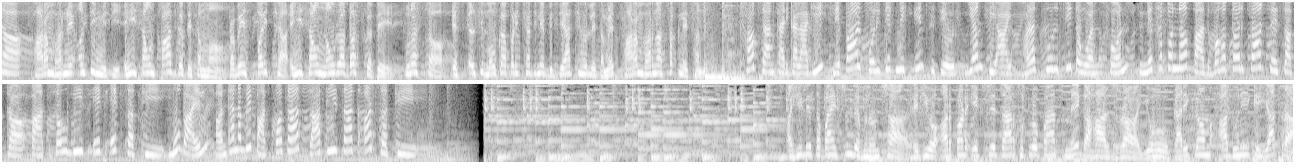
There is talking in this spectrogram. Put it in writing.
फारम भर्ने अन्तिम मिति यही साउन पाँच गतेसम्म। प्रवेश परीक्षा यही साउन नौ र दस गते। पुनश्च एसएलसी मौका परीक्षा दिने विद्यार्थीहरूले समेत फारम भर्न सक्नेछन्। थप जानकारीका लागि Nepal polytechnic institute NPI Bharatpur Chitwan phone शून्य छपन्न पाँच बहत्तर चार सय सत्र पाँच चौबिस एक एकसठी मोबाइल अन्ठानब्बे पाँच पचास साठी सात अडसठी अहिले तपाईँ सुन्दै हुनुहुन्छ रेडियो अर्पण एक सय चार थुप्लो पाँच मेगा हर्ज र यो कार्यक्रम आधुनिक यात्रा।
